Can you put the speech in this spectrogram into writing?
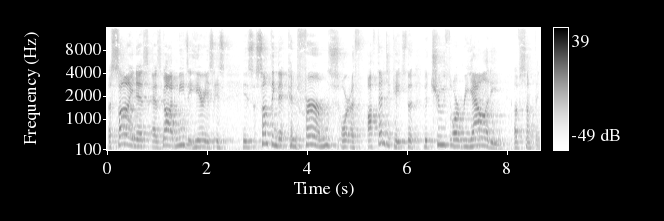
A sign, as, as God means it here, is, is, is something that confirms or authenticates the, the truth or reality of something.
